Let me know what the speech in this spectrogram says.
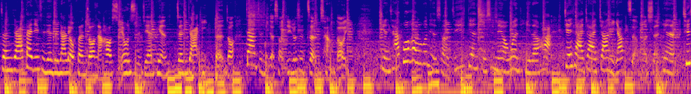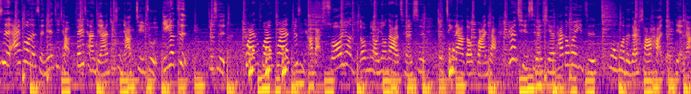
增加待机时间增加六分钟，然后使用时间变增加一分钟，这样子你的手机就是正常的。检查过后，如果你的手机电池是没有问题的话，接下来就来教你要怎么省电了。其实 iPhone 的省电技巧非常简单，就是你要记住一个字，就是关关关，就是你要把所有你都没有用到的程式就尽量都关掉，因为其实这些它都会一直默默的在消耗你的电量。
